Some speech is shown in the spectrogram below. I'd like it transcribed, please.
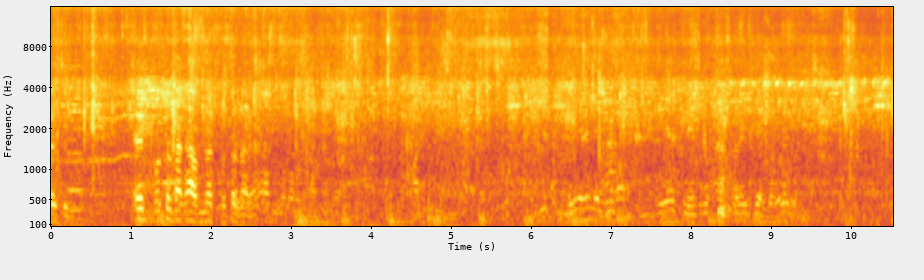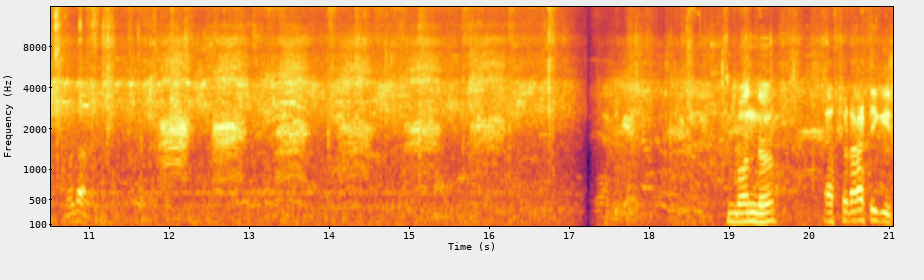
আছে এক কত টাকা আপনার? কত টাকা? মজা বন্ধ। একশো টাকার টিকিট।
